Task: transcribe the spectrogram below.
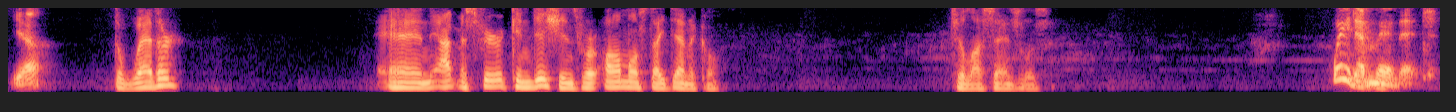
yeah, the weather, and atmospheric conditions were almost identical to Los Angeles. Wait a minute.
